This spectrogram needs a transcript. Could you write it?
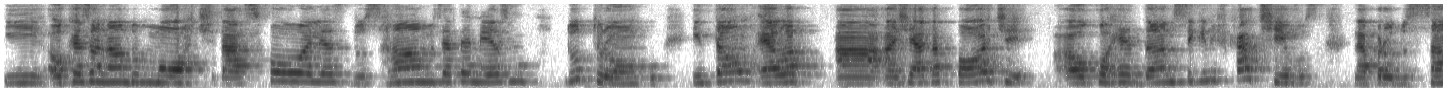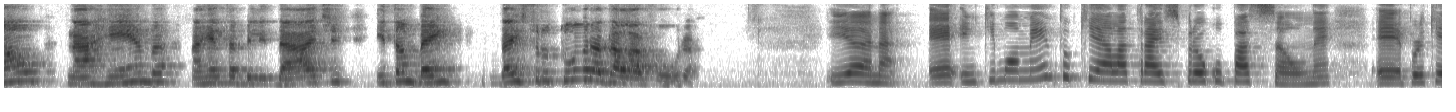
e ocasionando morte das folhas, dos ramos e até mesmo do tronco. Então, ela a, a geada pode ocorrer danos significativos na produção, na renda, na rentabilidade e também da estrutura da lavoura. E Ana, é, em que momento que ela traz preocupação, né? É, porque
